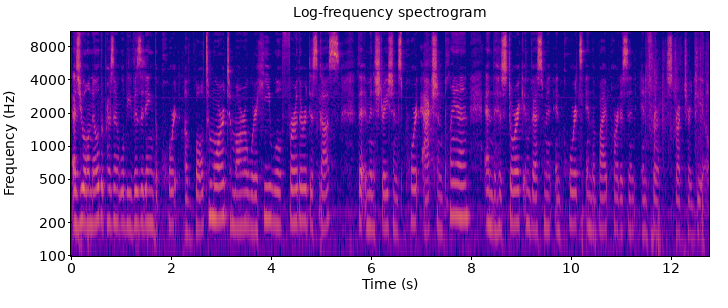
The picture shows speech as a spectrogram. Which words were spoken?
As you all know, the President will be visiting the Port of Baltimore tomorrow, where he will further discuss the administration's port action plan and the historic investment in ports in the bipartisan infrastructure deal.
